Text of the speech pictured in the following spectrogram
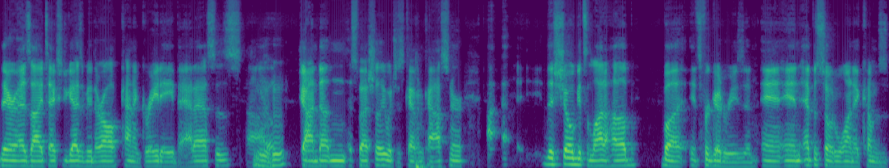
they're as I texted you guys. I mean, they're all kind of grade A badasses. Uh, Mhm. John Dutton, especially, which is Kevin Costner. I- the show gets a lot of hub, but it's for good reason. And, and episode one, it comes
